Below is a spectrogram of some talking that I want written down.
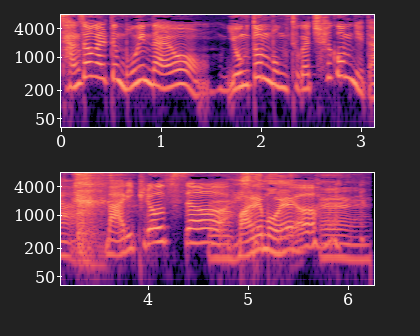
장서 갈등 뭐 있나요? 용돈 봉투가 최고입니다. 말이 필요 없어. 어, 말해 뭐해? 네.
